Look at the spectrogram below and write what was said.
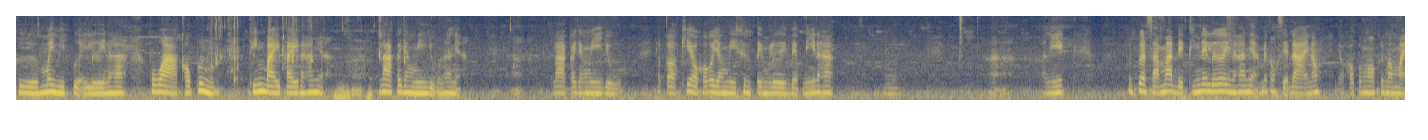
คือไม่มีเปื่อยเลยนะคะ เพราะว่าเขาเพิ่งทิ้งใบไปนะคะเนี่ยรากก็ยังมีอยู่นะะเนี่ยรากก็ยังมีอยู่ แล้วก็เขี้ยวเขาก็ยังมีขึ้นเต็มเลยแบบนี้นะคะอันนี้ เพื่อนๆสามารถเด็ดทิ้งได้เลยนะคะ เนี่ยไม่ต้องเสียดายเนาะเดี๋ยวเขาก็งอกขึ้นมาใหม่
